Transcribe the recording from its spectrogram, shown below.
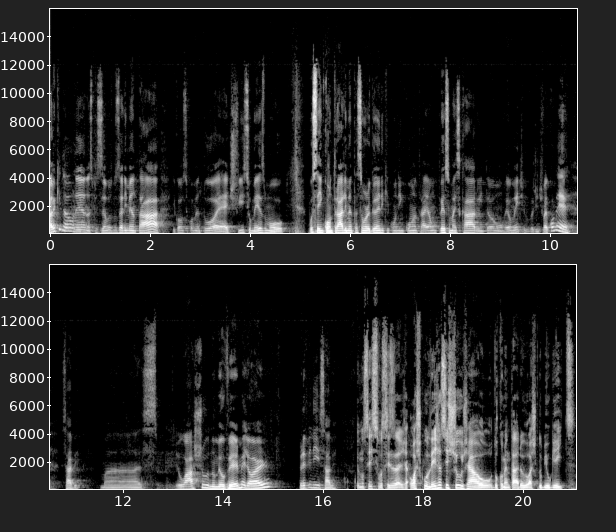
Claro que não, né? Nós precisamos nos alimentar. Igual você comentou, é difícil mesmo você encontrar alimentação orgânica e quando encontra é um preço mais caro. Então, realmente, a gente vai comer, sabe? Mas eu acho, no meu ver, melhor prevenir, sabe? Eu não sei se vocês já, eu acho que o Lê já assistiu já o documentário, eu acho que do Bill Gates.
